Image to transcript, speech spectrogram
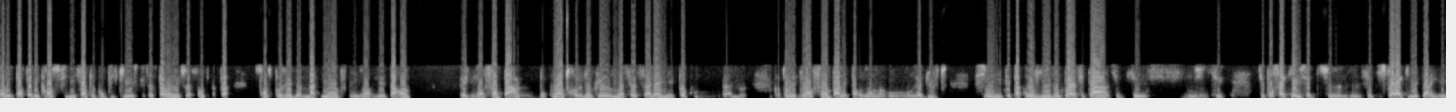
envie de porter à l'écran ce film. C'est un peu compliqué parce que ça se passe dans les années 60, tu peux pas se transposer maintenant parce que les, les parents et les enfants parlent beaucoup entre eux. Donc euh, moi, ça, ça allait à une époque où, quand on était enfant, on parlait pas aux, aux, aux adultes si on n'était pas conviés. Donc voilà, c'est un, c'est, c'est, c'est, c'est pour ça qu'il y a eu cette, ce- cette histoire-là qui m'est arrivée.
